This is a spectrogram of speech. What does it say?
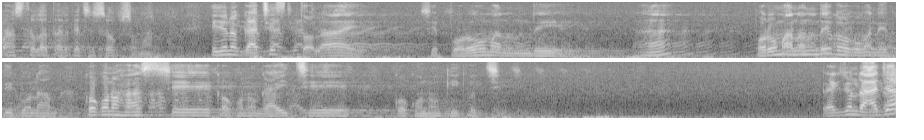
পাঁচতলা তার কাছে সব সমান। এই জন্য গাছের তলায় সে পরম আনন্দে হ্যাঁ? পরম আনন্দে ভগবানের দিব্য নাম। কখনো হাসছে, কখনো গাইছে, কখনো কি করছে? একজন রাজা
